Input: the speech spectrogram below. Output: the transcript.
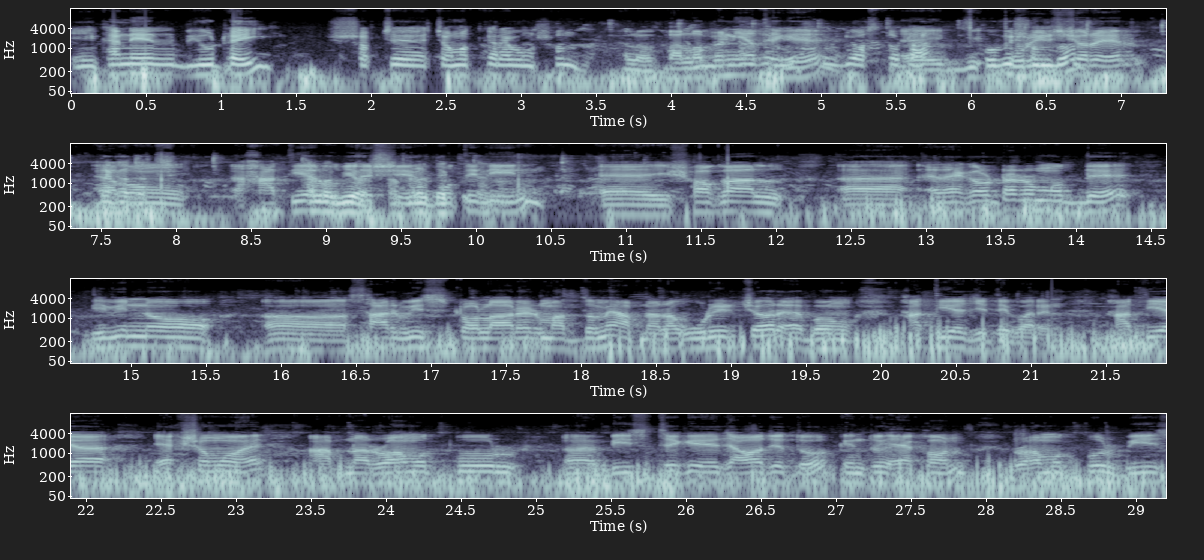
এখানের ভিউটাই সবচেয়ে চমৎকার এবং সুন্দর। হ্যালো কালাপানিয়া থেকে সূর্যাস্তটা খুবই সুন্দর। এবং হাতিয়ার উদ্দেশ্যে প্রতিদিন এই সকাল এগারোটার মধ্যে বিভিন্ন সার্ভিস ট্রলারের মাধ্যমে আপনারা উড়িরচর এবং হাতিয়া যেতে পারেন। হাতিয়া এক সময় আপনার রহমতপুর বিচ থেকে যাওয়া যেত, কিন্তু এখন রহমতপুর বিচ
